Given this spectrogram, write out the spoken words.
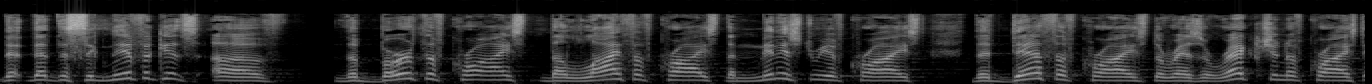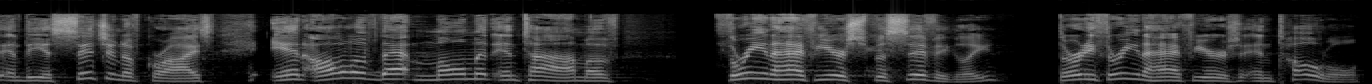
That, that the significance of the birth of Christ, the life of Christ, the ministry of Christ, the death of Christ, the resurrection of Christ, and the ascension of Christ, in all of that moment in time of three and a half years specifically, 33 and a half years in total,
